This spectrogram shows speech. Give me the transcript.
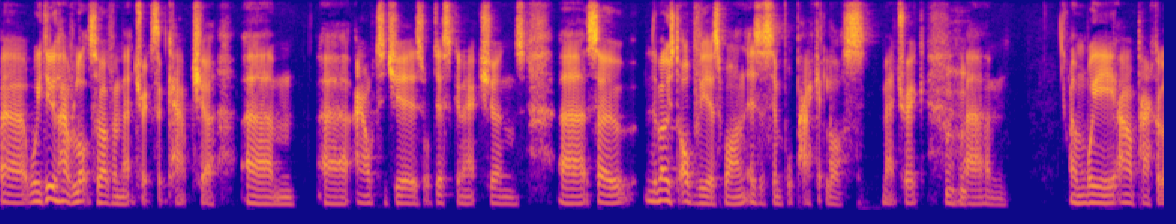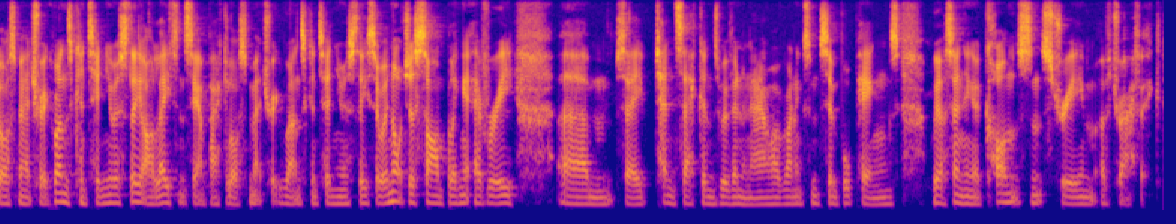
uh, we do have lots of other metrics that capture um, uh, outages or disconnections. Uh, so the most obvious one is a simple packet loss metric. Mm-hmm. Um, and we our packet loss metric runs continuously. Our latency and packet loss metric runs continuously. So we're not just sampling it every um, say 10 seconds within an hour running some simple pings. We are sending a constant stream of traffic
